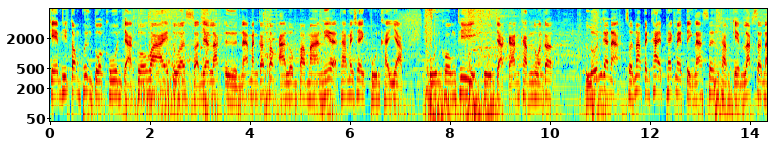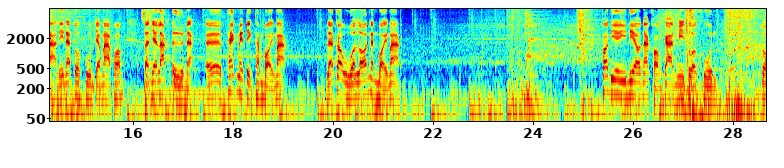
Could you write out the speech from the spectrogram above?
เกมที่ต้องพึ่งตัวคูณจากตัว Y ตัวสัญลักษณ์อื่นนะ มันก็ต้องอารมณ์ประมาณนี้แหละถ้าไม่ใช่คูณขยับ คูณคงที่คูณจากการคำนวณก็ ลุ้นกันอะส่วนมากเป็นค่ายแพ็กเมติกนะ ซึ่งทำเกมลักษณะนี้นะ ตัวคูณจะมาพร้อมสัญลักษณ์อื่นอะเออแพ็กเมติกทำบ่อยมาก แล้วก็หัวร้อนกันบ่อยมาก ข้อดีเดียวนะของการมีตัวคูณ ตัว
